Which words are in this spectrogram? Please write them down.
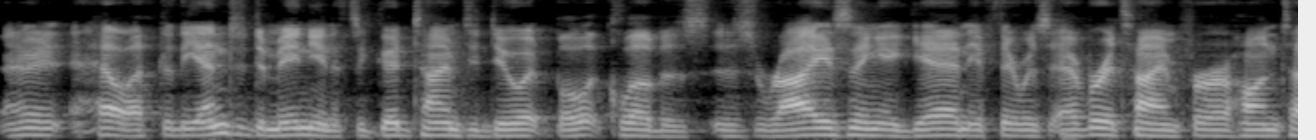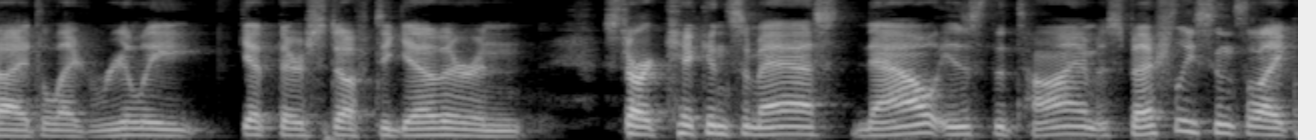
I mean, hell, after the end of Dominion, it's a good time to do it. Bullet Club is is rising again. If there was ever a time for Hontai to like really get their stuff together and start kicking some ass, now is the time. Especially since like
